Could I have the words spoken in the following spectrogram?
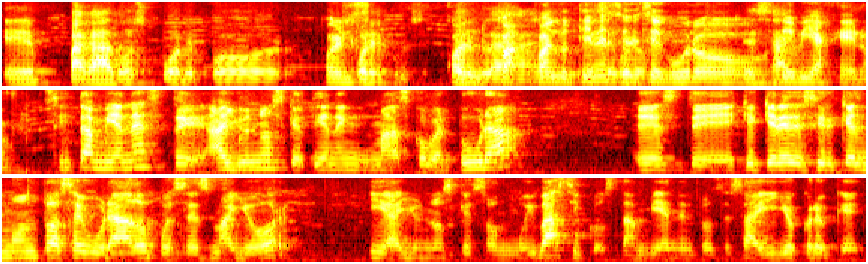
eh, pagados por, por, Por el- por el cruce. por cuando, la- cuando el tienes el seguro de viajero. Sí, también este, hay unos que tienen más cobertura, este, que quiere decir que el monto asegurado pues es mayor y hay unos que son muy básicos también. Entonces ahí yo creo que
